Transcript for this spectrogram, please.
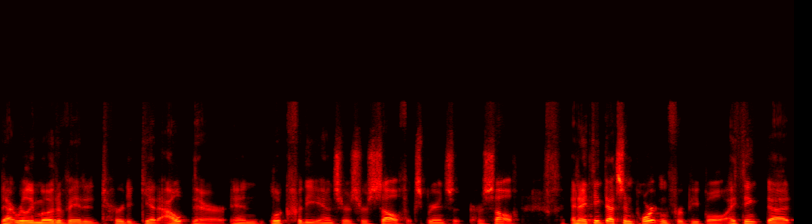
that really motivated her to get out there and look for the answers herself, experience it herself. And I think that's important for people. I think that,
